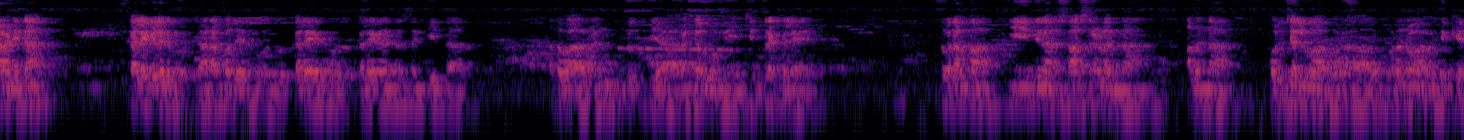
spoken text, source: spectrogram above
ನಾಡಿನ ಕಲೆಗಳಿರ್ಬೋದು ಜಾನಪದ ಇರ್ಬೋದು, ಕಲೆ ಇರ್ಬೋದು. ಕಲೆಗಳಂದ್ರೆ ಸಂಗೀತ ಅಥವಾ ರಂಗ ನೃತ್ಯ, ರಂಗಭೂಮಿ, ಚಿತ್ರಕಲೆ ಅಥವಾ ನಮ್ಮ ಈ ಹಿಂದಿನ ಶಾಸನಗಳನ್ನು ಅದನ್ನು ಹೊರಚೆಲ್ಲುವ ಹೊರ, ಹೊರನುವ ಇದಕ್ಕೆ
